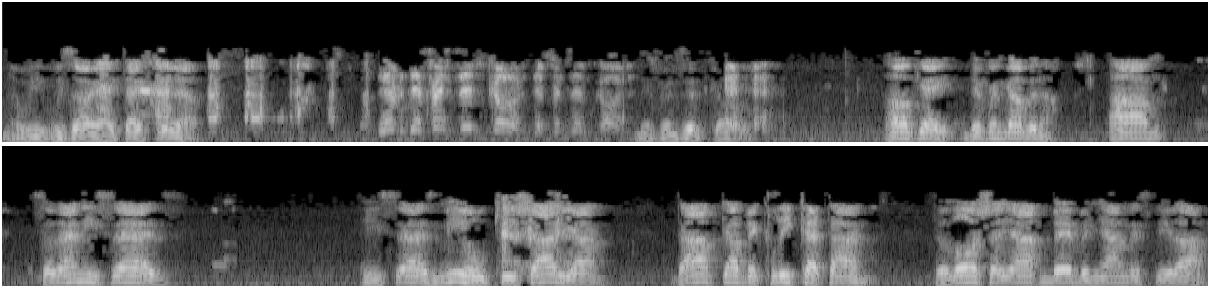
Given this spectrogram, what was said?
No, we, we sorry, I texted it out. Di- different zip code. Different zip code. Different zip code. Okay, different governor. Um, so then he says, he says, mihu kisharya davka bekli katan, velo shayach be binyan v'stira,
